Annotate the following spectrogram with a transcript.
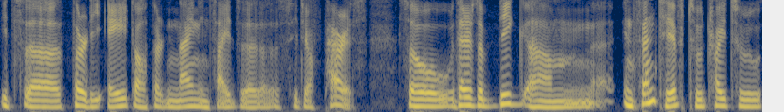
it's 38 or 39 inside the city of Paris. So there's a big um, incentive to try to,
